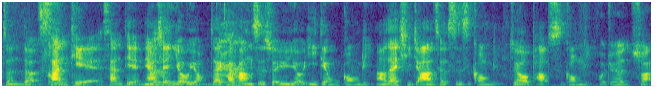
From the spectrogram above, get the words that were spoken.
真的，三铁三铁，你要先游泳，在开放式水域游一点五公里，然后再骑脚踏车四十公里，最后跑十公里，我觉得很帅，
